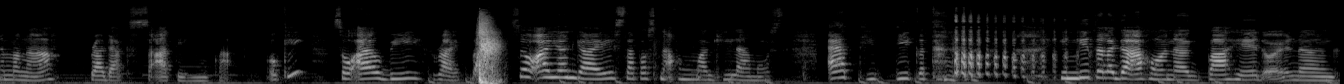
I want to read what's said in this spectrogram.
ng mga products sa ating mukha. Okay? So, I'll be right back. So, ayan guys, tapos na akong maghilamos. At hindi ko hindi talaga ako nagpahid or nag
